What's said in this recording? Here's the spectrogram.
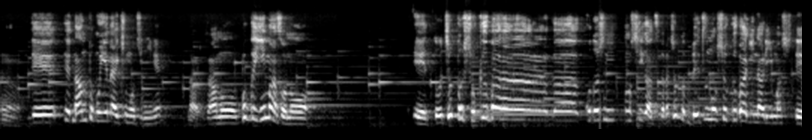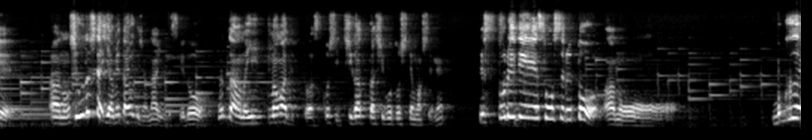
うん、でで何とも言えない気持ちにねなる。あの僕今そのえっ、とちょっと職場が今年の4月からちょっと別の職場になりましてあの仕事自体辞めたわけじゃないんですけどちょっとあの今までとは少し違った仕事をしてましてね。でそれでそうするとあの僕が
